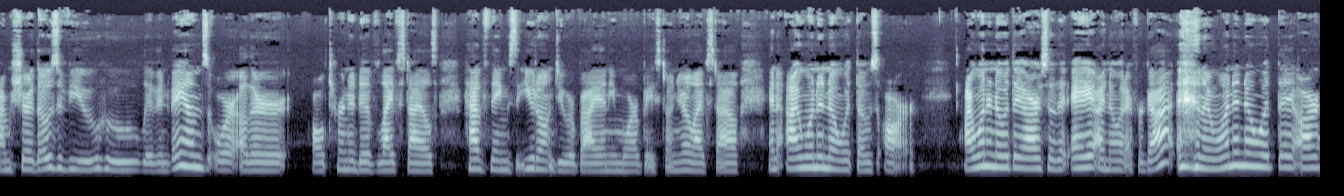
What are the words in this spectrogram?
I'm sure those of you who live in vans or other alternative lifestyles have things that you don't do or buy anymore based on your lifestyle. And I want to know what those are. I want to know what they are so that A, I know what I forgot, and I want to know what they are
